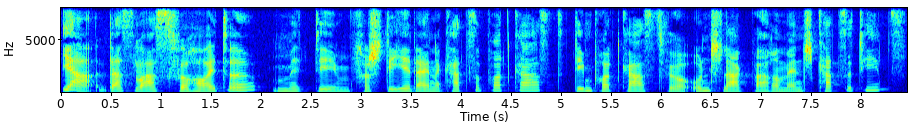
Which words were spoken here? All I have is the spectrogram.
Ja, das war's für heute mit dem Verstehe deine Katze Podcast, dem Podcast für unschlagbare Mensch-Katze-Teams.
